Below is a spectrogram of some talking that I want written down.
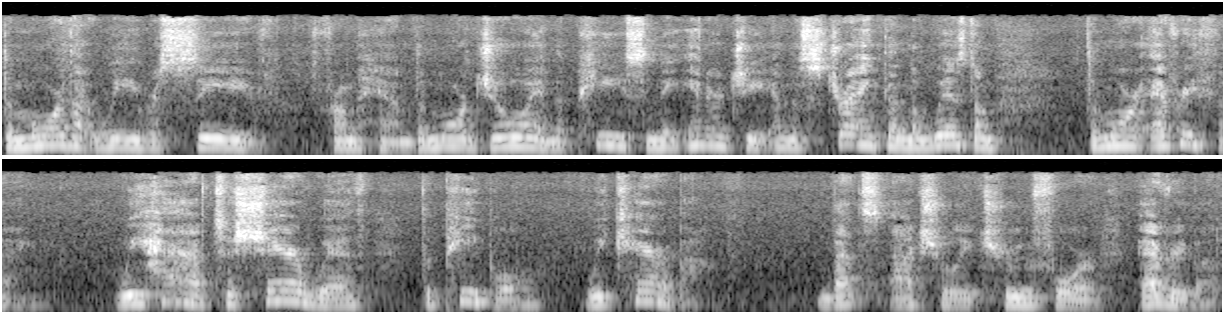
the more that we receive from Him, the more joy and the peace and the energy and the strength and the wisdom, the more everything we have to share with the people we care about. That's actually true for everybody.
